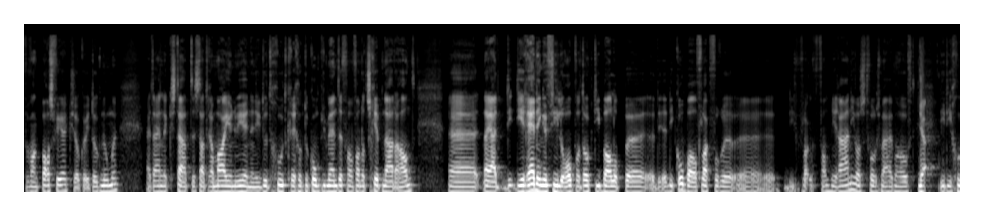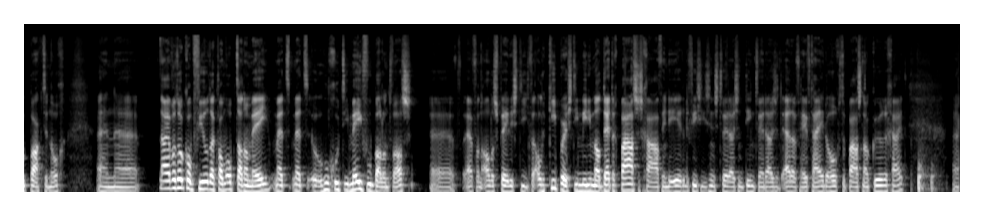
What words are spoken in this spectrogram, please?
vervangt Pasveer, zo kun je het ook noemen. Uiteindelijk staat, staat Ramaljo nu in en die doet het goed. Kreeg ook de complimenten van, van het schip na de hand. Uh, nou ja, die, die reddingen vielen op. Want ook die bal op, uh, die, die kopbal vlak voor, uh, die vlak van Mirani was het volgens mij uit mijn hoofd. Ja. Die die goed pakte nog. En nou, wat ook opviel, daar kwam op dan al mee. Met, met hoe goed hij meevoetballend was. Van alle spelers, die, van alle keepers die minimaal 30 passes gaven in de eredivisie sinds 2010, 2011, heeft hij de hoogste paasnauwkeurigheid. Uh,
